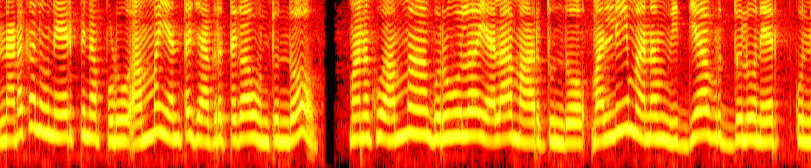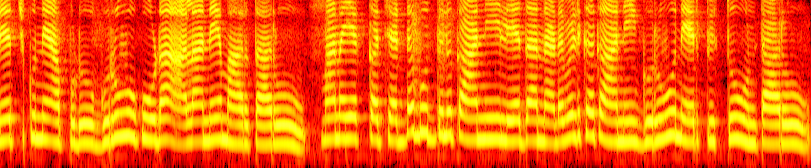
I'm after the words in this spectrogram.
నడకను నేర్పినప్పుడు అమ్మ ఎంత జాగ్రత్తగా ఉంటుందో మనకు అమ్మ గురువులో ఎలా మారుతుందో మళ్ళీ మనం విద్యా వృద్ధులు నేర్పు నేర్చుకునే అప్పుడు గురువు కూడా అలానే మారుతారు. మన యొక్క చెడ్డ బుద్ధులు కానీ లేదా నడవడిక కానీ గురువు నేర్పిస్తూ ఉంటారు.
